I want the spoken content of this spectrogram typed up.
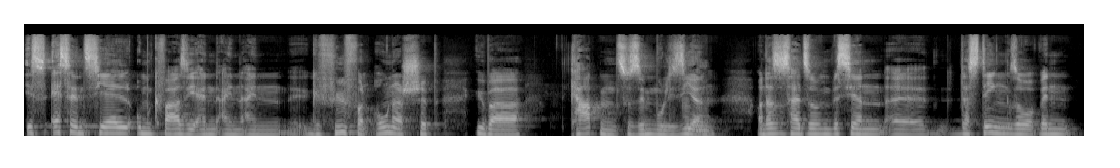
ist essentiell, um quasi ein, ein, ein Gefühl von Ownership über Karten zu symbolisieren. Mhm. Und das ist halt so ein bisschen äh, das Ding, so wenn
